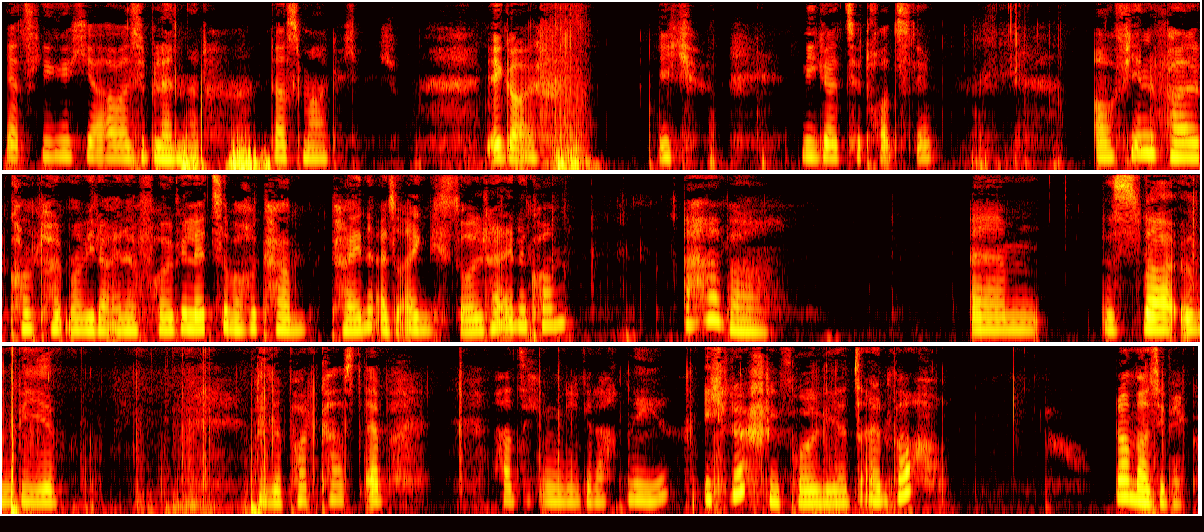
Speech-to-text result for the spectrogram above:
Jetzt liege ich hier, aber sie blendet. Das mag ich nicht. Egal. Ich liege jetzt hier trotzdem. Auf jeden Fall kommt heute mal wieder eine Folge. Letzte Woche kam keine, also eigentlich sollte eine kommen. Aber ähm, das war irgendwie diese Podcast-App hat sich irgendwie gedacht, nee, ich lösche die Folge jetzt einfach. Dann war sie weg.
